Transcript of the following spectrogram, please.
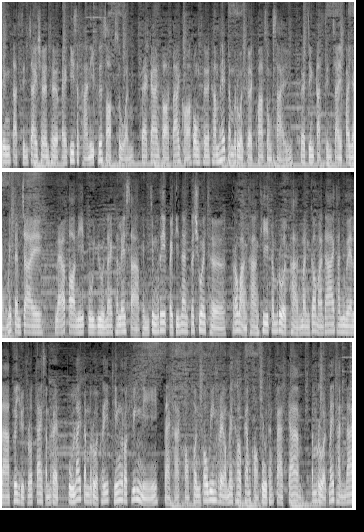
จึงตัดสินใจเชิญเธอไปที่สถานีเพื่อสอบสวน แต่การต่อต้านขององค์เธอทำให้ตำรวจเกิดความสงสัย เธอจึงตัดสินใจไปอย่างไม่เต็มใจ แล้วตอนนี้ปูอยู่ในทะเลสาบเห็นจึงรีบไปที่นั่นเพื่อช่วยเธอ ระหว่างทางที่ตำรวจผ่านมันก็มาได้ทันเวลาเพื่อหยุดรถได้สำเร็จ ปูไล่ตำรวจรีบทิ้งรถวิ่งหนี แต่ขาของคนก็วิ่งเร็วไม่เท่ากล้ามของปูทั้ง8 ก้าม ตำรวจไม่ทันได้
